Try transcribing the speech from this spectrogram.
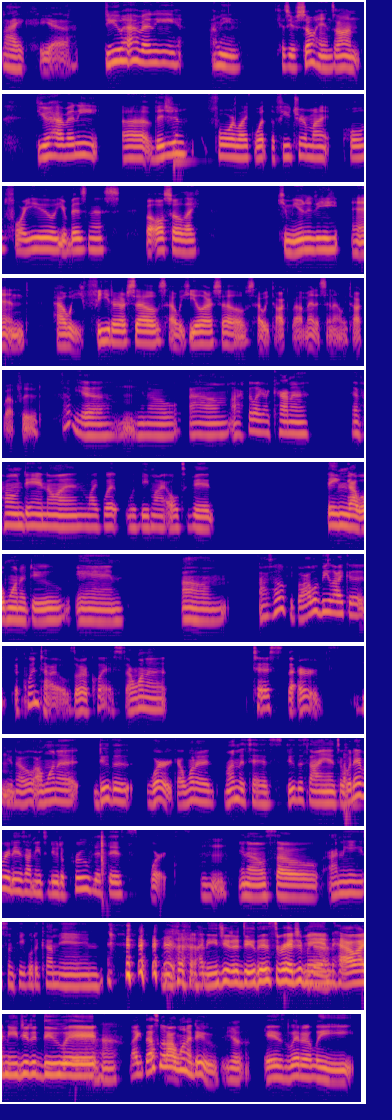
like, yeah. Do you have any? I mean, because you're so hands on, do you have any uh, vision for like what the future might hold for you, your business, but also like community and how we feed ourselves, how we heal ourselves, how we talk about medicine, how we talk about food? Oh yeah. Mhm. You know, um, I feel like I kind of have honed in on like what would be my ultimate thing I would want to do, and um, I told people I would be like a, a quintiles or a quest. I want to test the herbs. You Mhm. know, I want to do the work. I want to run the tests, do the science, or whatever it is I need to do to prove that this works. Mhm. You know, so I need some people to come in. I need you to do this regimen, Yeah. how I need you to do it. Uh-huh. Like that's what I want to do. Yeah. Is literally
